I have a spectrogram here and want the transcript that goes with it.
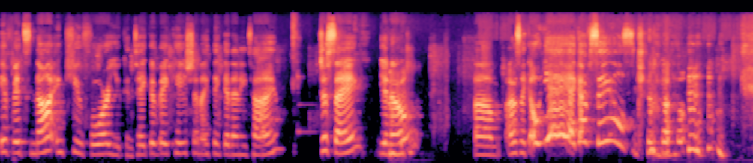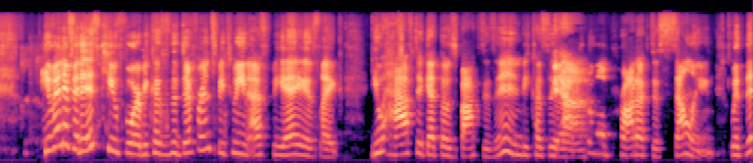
if it's not in Q4, you can take a vacation, I think, at any time. Just saying, you know? Um, I was like, oh yay, I got sales. You know? even if it is Q4, because the difference between FBA is like you have to get those boxes in because the Yeah. actual product is selling. With this,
